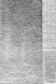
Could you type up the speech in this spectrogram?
the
